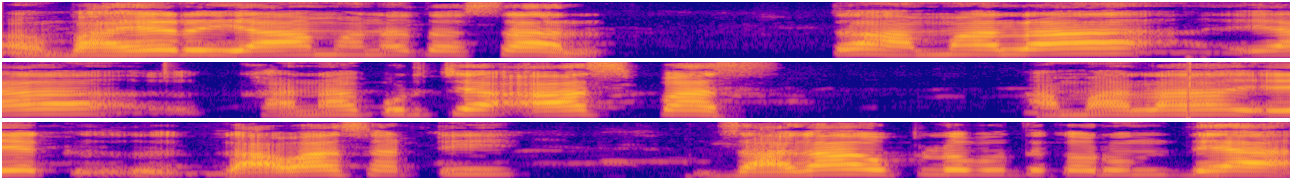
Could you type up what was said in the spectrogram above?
बाहेर या म्हणत असाल तर आम्हाला या खानापूरच्या आसपास आम्हाला एक गावासाठी जागा उपलब्ध करून द्या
